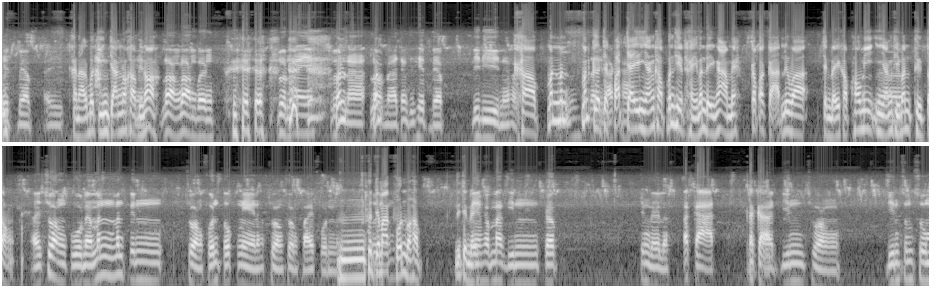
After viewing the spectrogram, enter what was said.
เฮ็ดแบบไอ้ขนาดบ่จริงจังเนาะครับนี่เนาะ ลองลองเบิ่ง รุ่นใหม่มัรุ่น นหน้ารอบหน้าจังสิเฮ็ดแบบดีๆนะครับ ครับ มันมันมันใส่เกิดจากรักปัจจัยอิหยังครับ มันเฮ็ดให้มันได้งามไหมกับอากาศหรือว่าจังไดครับเฮามีอีหยังที่มันถูกต้อง ไอ้ช่วงปลูกเนี่ยมันมันเป็น ช่วงฝนตกแน่นะครับ ช่วงช่วงปลายฝนอืมเพิ่นจะมักฝนบ่ครับหรือจังไดแม่ครับมากดินกับจังไดล่ะอากาศอากาศดินช่วงดินซุ่ม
